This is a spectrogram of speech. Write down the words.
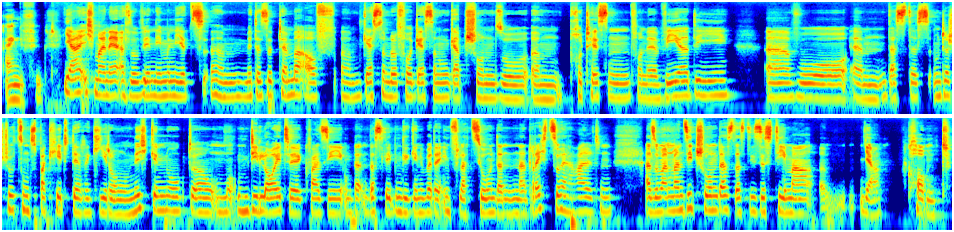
eingefügt. Ja, ich meine, also wir nehmen jetzt ähm, Mitte September auf. Ähm, gestern oder vorgestern gab es schon so ähm, Protesten von der WRD, wo ähm, dass das Unterstützungspaket der Regierung nicht genug, äh, um, um die Leute quasi, um das Leben gegenüber der Inflation dann, dann recht zu erhalten. Also man, man sieht schon, dass, dass dieses Thema ähm, ja kommt.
